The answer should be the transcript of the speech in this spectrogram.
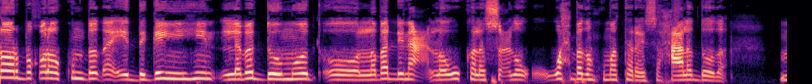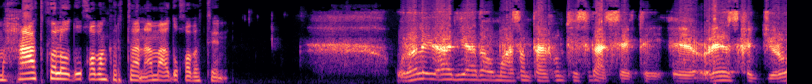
dhowr boqol oo kun dad ah ay degan yihiin laba doomood oo laba dhinac loogu kala socdo. Wax badan kuma tarayso xaaladooda. Maxaad kalood u qaban kartaan ama aad u qabateen? Walaalay aad iyo aada umahadsan tahay runtii sidaas sheegtay culeyska jiro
